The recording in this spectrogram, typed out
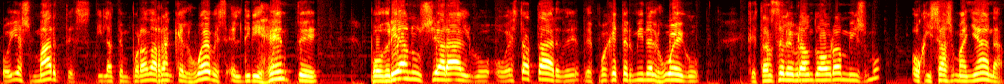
hoy es martes y la temporada arranca el jueves. El dirigente podría anunciar algo o esta tarde, después que termine el juego que están celebrando ahora mismo, o quizás mañana.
